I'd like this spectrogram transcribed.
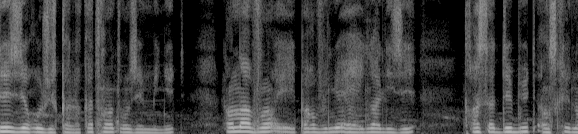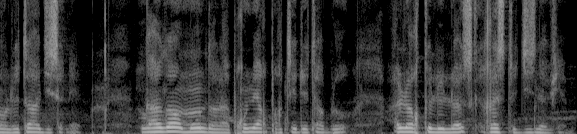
2-0 jusqu'à la 91e minute, l'en avant est parvenu à égaliser grâce à deux buts inscrits dans le temps additionnel. Guingamp monte dans la première partie du tableau alors que le LOSC reste 19e.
